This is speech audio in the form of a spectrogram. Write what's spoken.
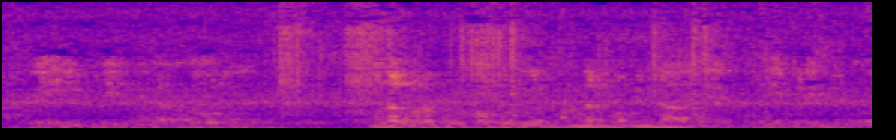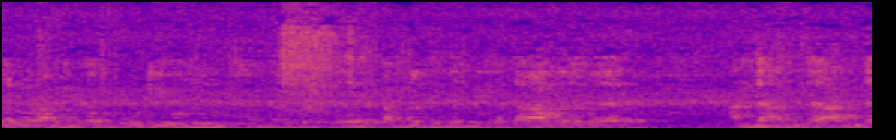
ஆகவே இப்படி அந்த ஒரு முதல்வர் கொடுக்கக்கூடிய சந்தர்ப்பம் இல்லாத நேரத்தில் இப்படி முதல்வர் அமைக்கக்கூடிய ஒரு சந்தர்ப்பத்தில் தமிழக கட்சியில் அந்த ஆதரவை அந்த அந்த அந்த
